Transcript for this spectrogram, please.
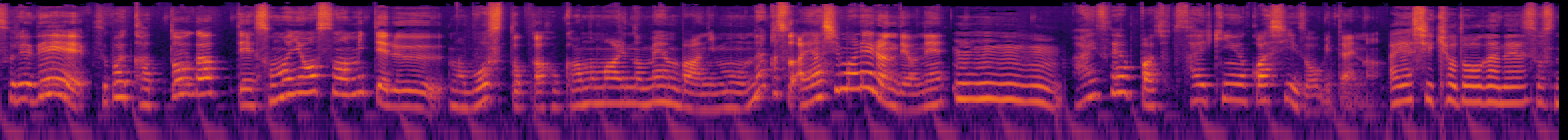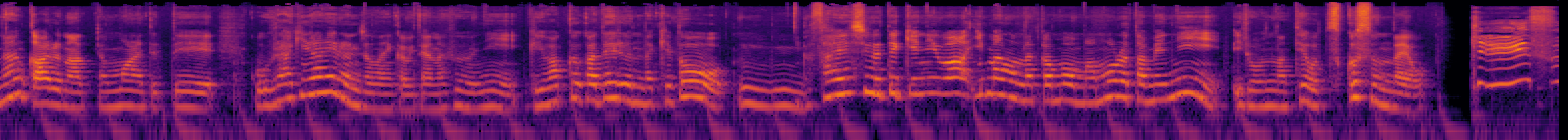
それですごい葛藤があって、その様子を見てる、まあ、ボスとか他の周りのメンバーにも、なんかちょっと怪しまれるんだよね。うんうんうんうんあいつやっぱちょっと最近おかしいぞ、みたいな。怪しい挙動がねそうそう、なんかあるなって思われてて、こう裏切られるんじゃないかみたいな風に疑惑が出るんだけど、うんうん最終的には今の仲間を守るためにいろんな手を尽くすんだよ。キース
